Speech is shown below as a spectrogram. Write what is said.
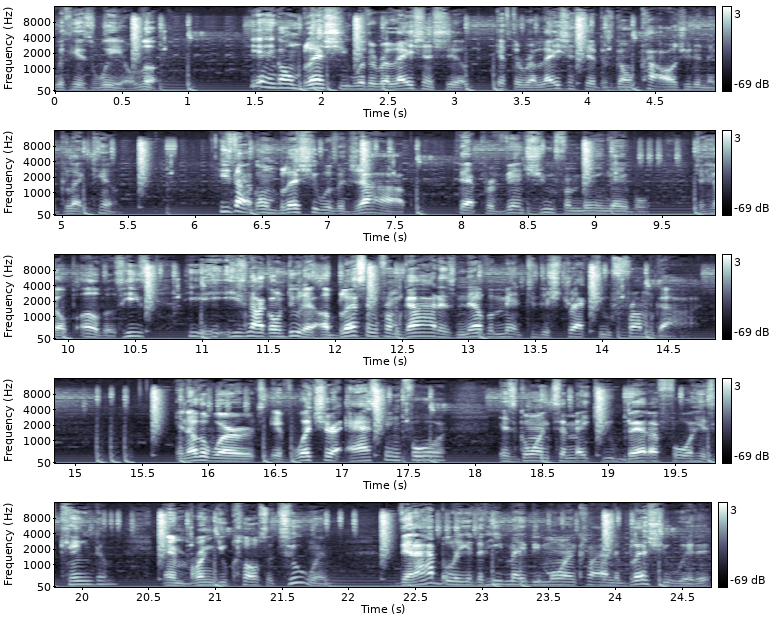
with His will. Look, He ain't gonna bless you with a relationship if the relationship is gonna cause you to neglect Him. He's not gonna bless you with a job that prevents you from being able to help others. He's he, he's not gonna do that. A blessing from God is never meant to distract you from God. In other words, if what you're asking for is going to make you better for his kingdom and bring you closer to him, then I believe that he may be more inclined to bless you with it,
